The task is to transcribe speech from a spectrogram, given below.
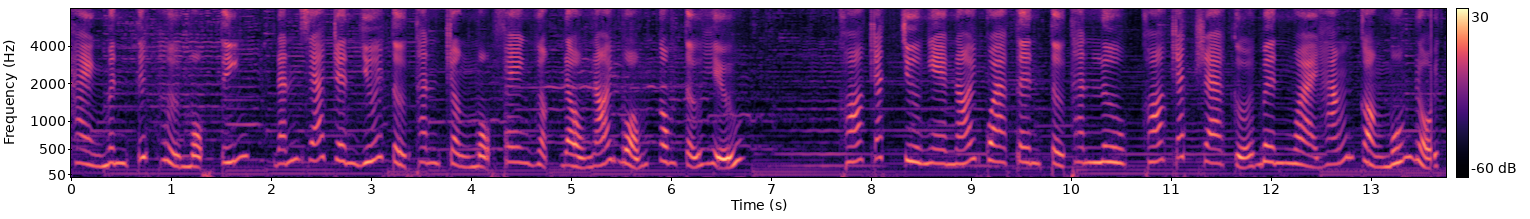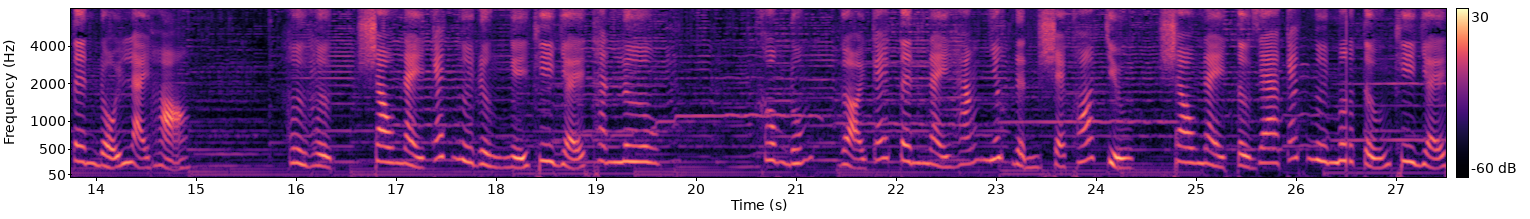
Hàng Minh Tích hừ một tiếng, đánh giá trên dưới từ thanh trần một phen gật đầu nói bổn công tử hiểu. Khó trách chưa nghe nói qua tên từ Thanh Lưu Khó trách ra cửa bên ngoài hắn còn muốn đổi tên đổi lại họ. Hừ hừ, sau này các ngươi đừng nghĩ khi dễ Thanh Lưu. Không đúng, gọi cái tên này hắn nhất định sẽ khó chịu. Sau này từ ra các ngươi mơ tưởng khi dễ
